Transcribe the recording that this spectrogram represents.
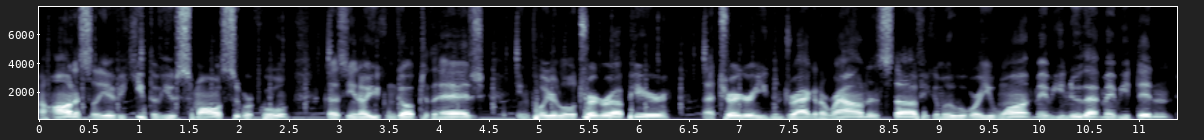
now honestly, if you keep the view small, it's super cool because you know you can go up to the edge, you can pull your little trigger up here, that trigger, you can drag it around and stuff. You can move it where you want. Maybe you knew that, maybe you didn't.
